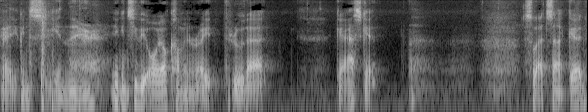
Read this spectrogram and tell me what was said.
yeah, you can see in there. You can see the oil coming right through that gasket. So that's not good.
